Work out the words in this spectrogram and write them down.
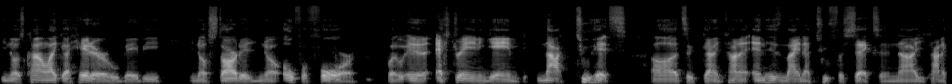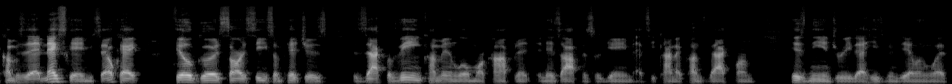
You know, it's kind of like a hitter who maybe, you know, started, you know, 0 for 4, but in an extra inning game, knocked two hits uh, to kind of, kind of end his night at two for six. And now you kind of come into that next game, you say, okay, feel good, started seeing some pitches. Zach LaVine come in a little more confident in his offensive game as he kind of comes back from his knee injury that he's been dealing with?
